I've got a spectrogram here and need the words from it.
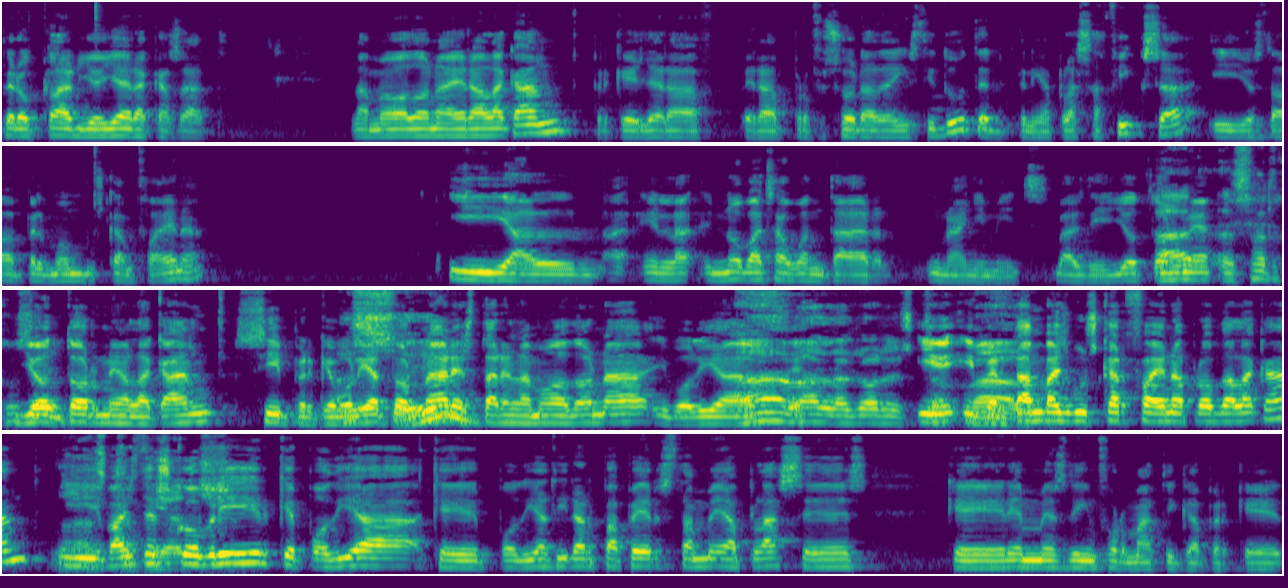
però, clar, jo ja era casat. La meva dona era a Alacant, perquè ella era, era professora d'institut, tenia plaça fixa, i jo estava pel món buscant faena, i el, en la, no vaig aguantar un any i mig. Vaig dir, jo torne, Ah, a Sant José? jo torne a Alacant, sí, perquè Ah, volia sí? tornar a estar en la meva dona i volia... Ah, fer- val, aleshores... i, I per tant vaig buscar faena a prop d'Alacant i Ah, vaig estudiats. descobrir que podia, que podia tirar papers també a places que eren més d'informàtica, perquè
